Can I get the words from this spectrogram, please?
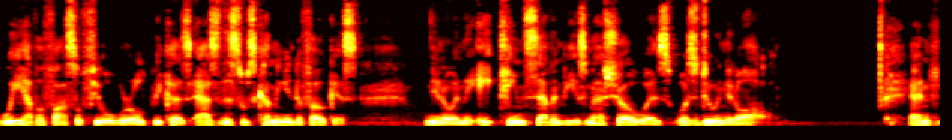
we have a fossil fuel world because as this was coming into focus, you know, in the 1870s, Mouchot was, was doing it all. And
